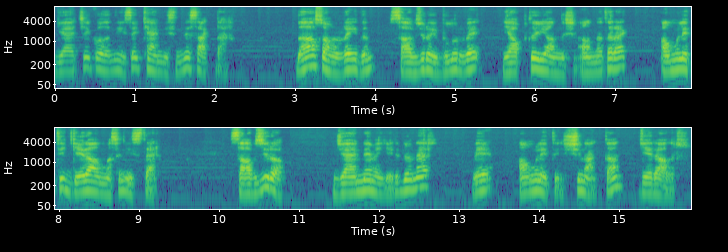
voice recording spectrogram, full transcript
Gerçek olanı ise kendisinde saklar. Daha sonra Raiden Sub-Zero'yu bulur ve yaptığı yanlışı anlatarak amuleti geri almasını ister. Sub-Zero cehenneme geri döner ve amuleti Shinnok'tan geri alır.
